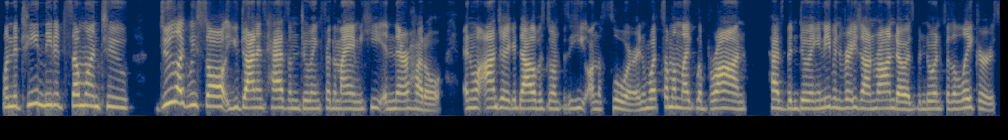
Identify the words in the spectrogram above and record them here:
when the team needed someone to do like we saw Udonis Haslem doing for the Miami Heat in their huddle, and what Andre Iguodala was doing for the Heat on the floor, and what someone like LeBron has been doing, and even Rajon Rondo has been doing for the Lakers.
